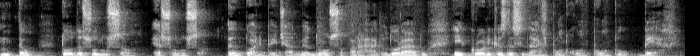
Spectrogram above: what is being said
Então, toda solução é solução. Antônio Penteado Mendonça para a Rádio Dourado e crônicasdacidade.com.br.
